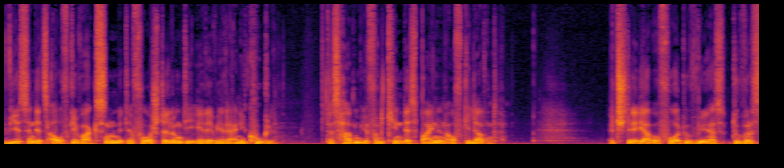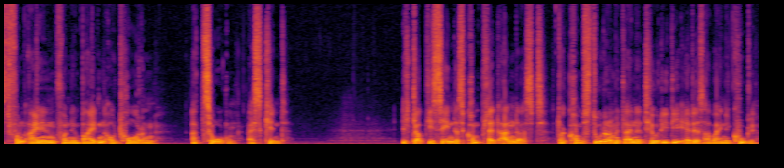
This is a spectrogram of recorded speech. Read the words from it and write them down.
Wir sind jetzt aufgewachsen mit der Vorstellung, die Erde wäre eine Kugel. Das haben wir von Kindesbeinen auf gelernt. Jetzt stell dir aber vor, du, wärst, du wirst von einem von den beiden Autoren erzogen als Kind. Ich glaube, die sehen das komplett anders. Da kommst du dann mit deiner Theorie, die Erde ist aber eine Kugel.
